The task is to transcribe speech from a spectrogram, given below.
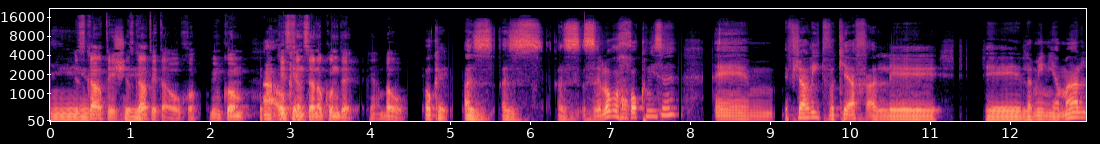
אה, הזכרתי, ש- הזכרתי את אראוחו, במקום אה, אוקיי. קריסטיאנסן או קונדה, כן, ברור. אוקיי, אז, אז, אז זה לא רחוק מזה. אמ, אפשר להתווכח על אה, אה, למין ימל,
